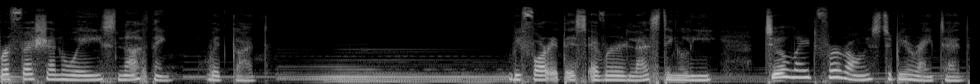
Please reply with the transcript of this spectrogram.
Profession weighs nothing with God. Before it is everlastingly too late for wrongs to be righted,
